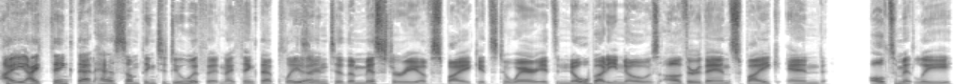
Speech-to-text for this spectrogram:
I, I think that has something to do with it, and I think that plays Yeah. into the mystery of Spike. It's to where it's nobody knows other than Spike, and ultimately,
